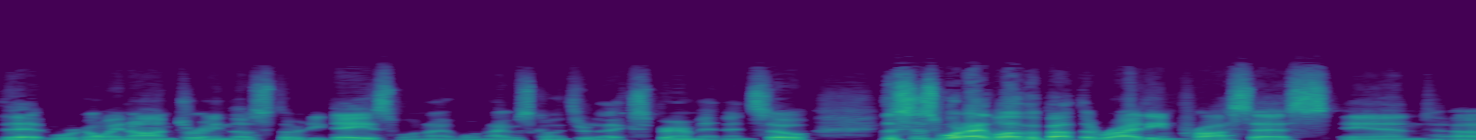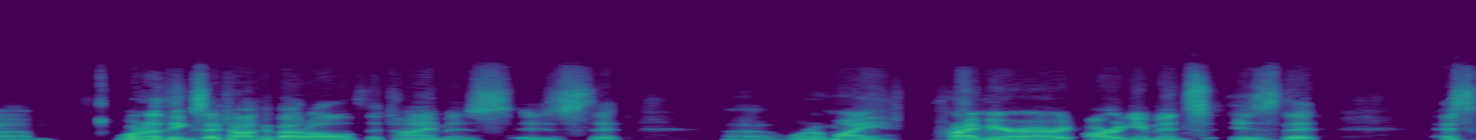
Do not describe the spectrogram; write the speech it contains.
that were going on during those 30 days when I when I was going through that experiment. And so this is what I love about the writing process. And um, one of the things I talk about all of the time is is that uh, one of my primary ar- arguments is that as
